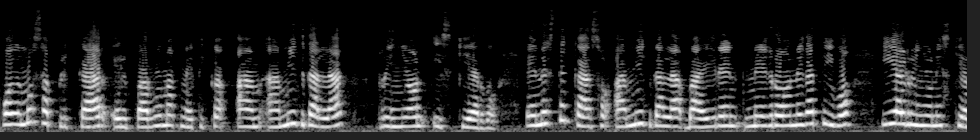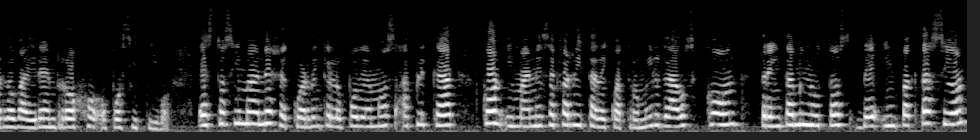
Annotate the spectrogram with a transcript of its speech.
podemos aplicar el par biomagnético amígdala riñón izquierdo. En este caso, amígdala va a ir en negro o negativo y el riñón izquierdo va a ir en rojo o positivo. Estos imanes, recuerden que lo podemos aplicar con imanes de ferrita de 4000 Gauss con 30 minutos de impactación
